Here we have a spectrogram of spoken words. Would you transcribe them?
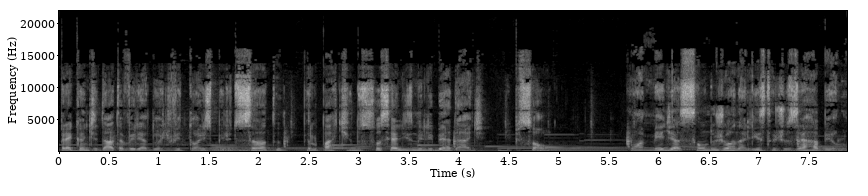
pré-candidato a vereador de Vitória Espírito Santo pelo Partido Socialismo e Liberdade, o PSOL com a mediação do jornalista José Rabelo.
